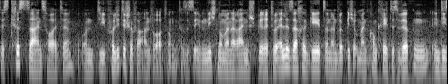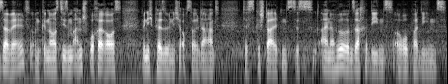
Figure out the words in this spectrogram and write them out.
des Christseins heute und die politische Verantwortung. Dass es eben nicht nur um eine rein spirituelle Sache geht, sondern wirklich um ein konkretes Wirken in dieser Welt. Und genau aus diesem Anspruch heraus bin ich persönlich auch Soldat des Gestaltens, des einer höheren Sache Dienst, Europadienst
